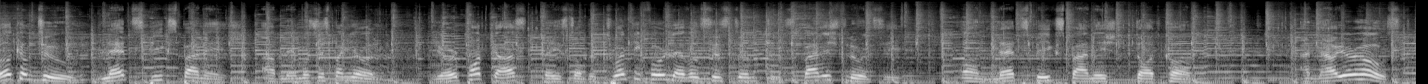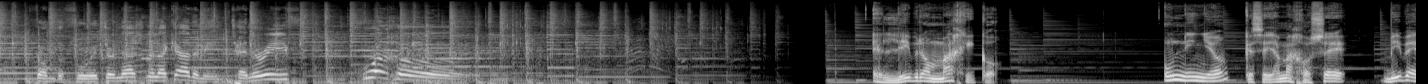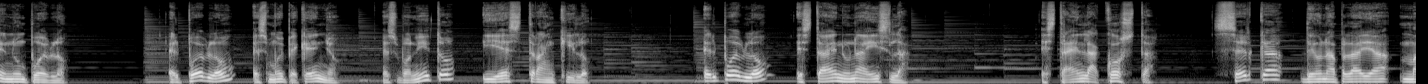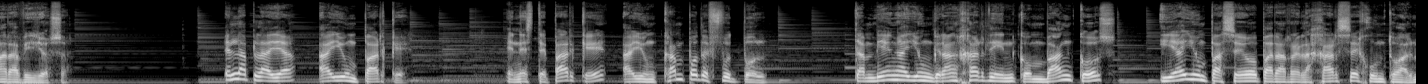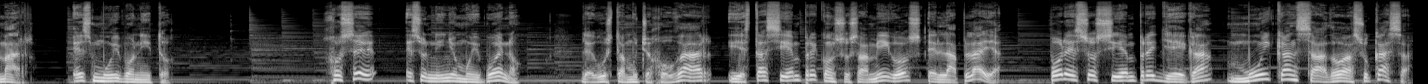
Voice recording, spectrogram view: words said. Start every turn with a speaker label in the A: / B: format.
A: Welcome to Let's Speak Spanish. Hablemos español. Your podcast based on the 24 level system to Spanish fluency on letspeakspanish.com. And now your host from the Full International Academy in Tenerife, Juanjo.
B: El libro mágico. Un niño que se llama José vive en un pueblo. El pueblo es muy pequeño, es bonito y es tranquilo. El pueblo está en una isla. Está en la costa, cerca de una playa maravillosa. En la playa hay un parque. En este parque hay un campo de fútbol. También hay un gran jardín con bancos y hay un paseo para relajarse junto al mar. Es muy bonito. José es un niño muy bueno. Le gusta mucho jugar y está siempre con sus amigos en la playa. Por eso siempre llega muy cansado a su casa.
